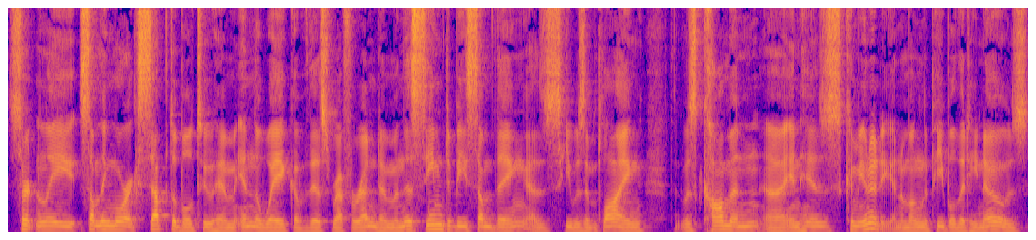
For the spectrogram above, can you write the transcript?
Certainly, something more acceptable to him in the wake of this referendum. And this seemed to be something, as he was implying, that was common uh, in his community and among the people that he knows.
